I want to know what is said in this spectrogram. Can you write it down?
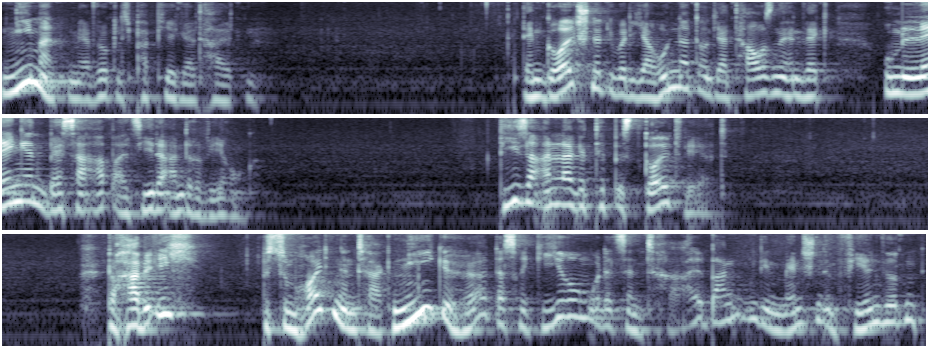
niemand mehr wirklich Papiergeld halten. Denn Gold schnitt über die Jahrhunderte und Jahrtausende hinweg um Längen besser ab als jede andere Währung. Dieser Anlagetipp ist Gold wert. Doch habe ich bis zum heutigen Tag nie gehört, dass Regierungen oder Zentralbanken den Menschen empfehlen würden,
